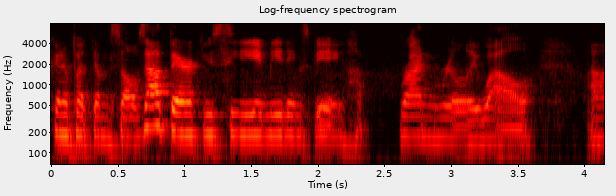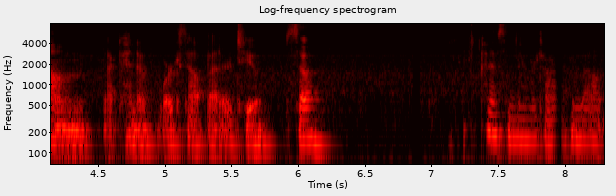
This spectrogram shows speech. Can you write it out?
going to put themselves out there if you see meetings being run really well um, that kind of works out better too so kind of something we're talking about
